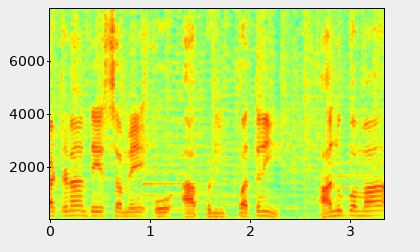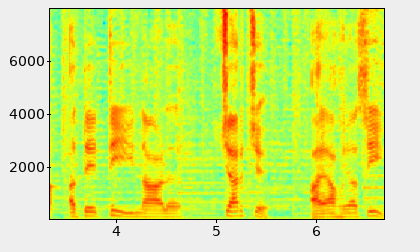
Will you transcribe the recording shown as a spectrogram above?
ਘਟਨਾ ਦੇ ਸਮੇਂ ਉਹ ਆਪਣੀ ਪਤਨੀ ਅਨੁਪਮਾ ਅਤੇ ਧੀ ਨਾਲ ਚਰਚ ਆਇਆ ਹੋਇਆ ਸੀ।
